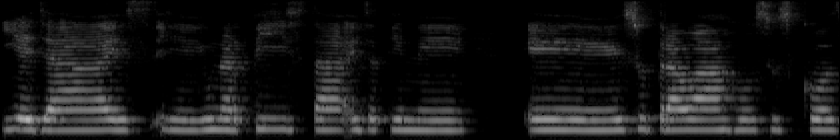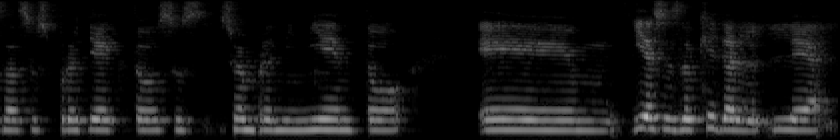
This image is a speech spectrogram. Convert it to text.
y ella es eh, una artista, ella tiene eh, su trabajo, sus cosas, sus proyectos, su emprendimiento, em, y eso es lo que ella le,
